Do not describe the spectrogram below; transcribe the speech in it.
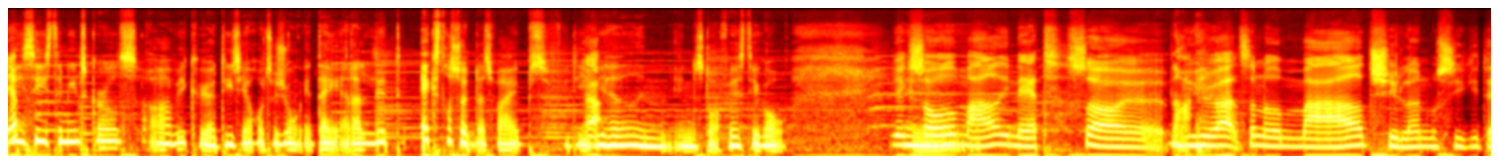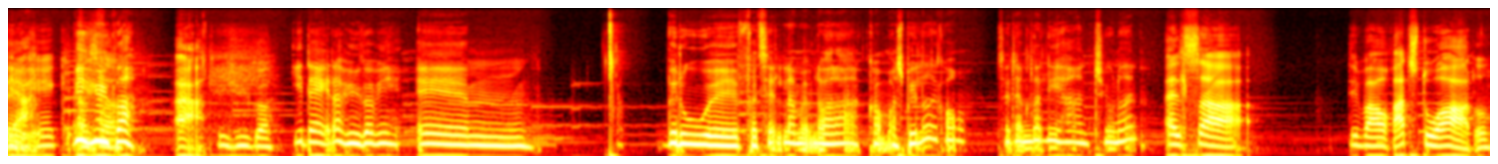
Yep. Vi ses til Means Girls, og vi kører DJ-rotation. I dag er der lidt ekstra søndagsvibes, fordi. Ja. vi havde en, en stor fest i går. Vi har ikke Øh. sovet meget i nat, så øh, Nej. vi hører altså noget meget chilleren musik i dag. Ja, ikke? Vi altså, hygger. Ja, vi hygger. I dag, der hygger vi. Øhm, vil du øh, fortælle om, hvem der var, der kom og spillede i går? Til dem, der lige har tunet ind. Altså, det var jo ret storartet.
